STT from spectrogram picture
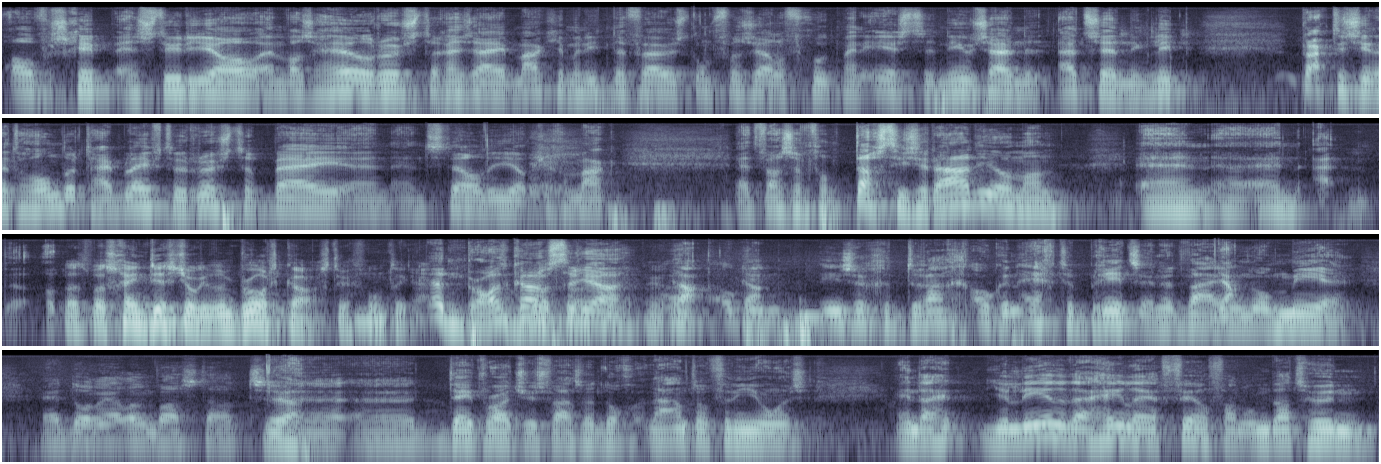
over schip en studio en was heel rustig en zei: Maak je me niet nerveus, het komt vanzelf goed. Mijn eerste nieuwsuitzending liep praktisch in het honderd. Hij bleef er rustig bij en, en stelde je op je gemak. Het was een fantastische radioman. En, eh, en eh, Dat was geen discjockey, een broadcaster, vond ik. een broadcaster, ja. ja. Ook in, in zijn gedrag ook een echte Brit. En het waren Ja. er nog meer. Hè, Don Allen was dat. Ja. eh, eh, Dave Rogers was er nog. Een aantal van die jongens. En daar, je leerde daar heel erg veel van. Omdat hun...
